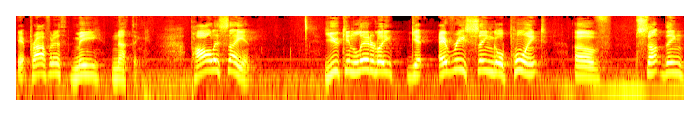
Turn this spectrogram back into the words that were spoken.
it profiteth me nothing. Paul is saying, you can literally get every single point of something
